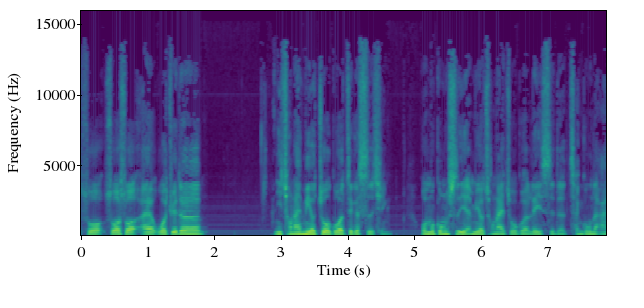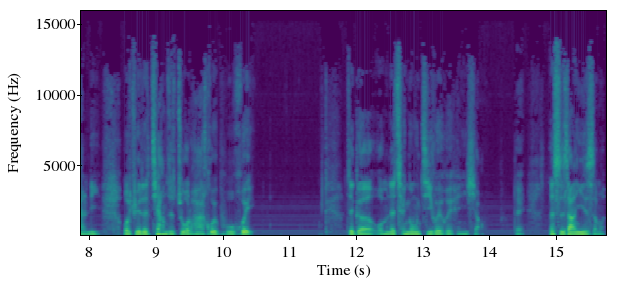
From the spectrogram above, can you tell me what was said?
说说说，哎，我觉得你从来没有做过这个事情，我们公司也没有从来做过类似的成功的案例。我觉得这样子做的话，会不会这个我们的成功机会会很小？对，那事实上意思是什么？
